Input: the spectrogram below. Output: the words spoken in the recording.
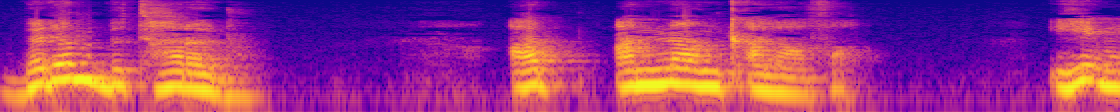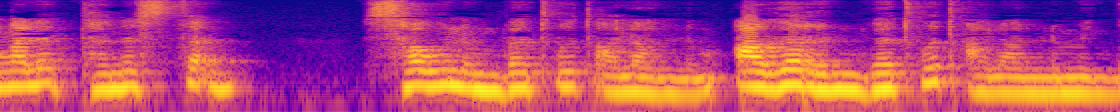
በደንብ ተረዱ፣ አናንቀላፋ። ይሄ ማለት ተነስተን ሰውን እንበጥብጥ አላልንም፣ አገር እንበጥብጥ አላልንም። እኛ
